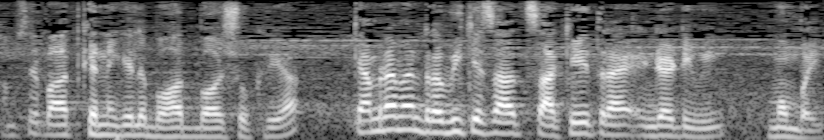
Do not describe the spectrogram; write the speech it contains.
हमसे बात करने के लिए बहुत बहुत शुक्रिया। कैमरामैन रवि के साथ साकेत राय, इंडिया टीवी, मुंबई।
